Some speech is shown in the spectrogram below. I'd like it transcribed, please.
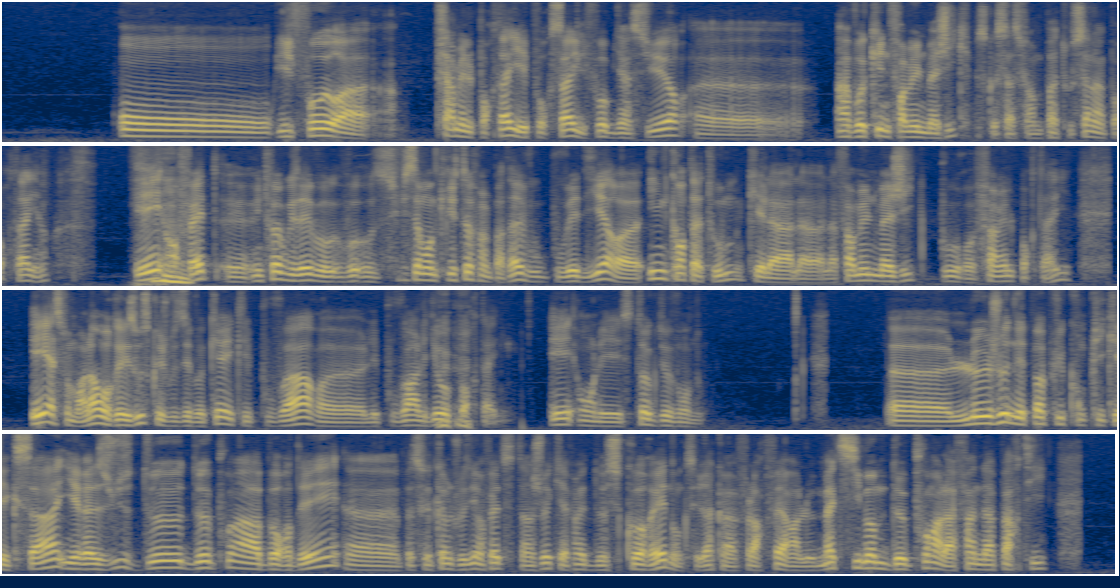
il faut euh, fermer le portail, et pour ça, il faut bien sûr invoquer une formule magique, parce que ça ne se ferme pas tout seul un portail. Hein. Et en fait, euh, une fois que vous avez suffisamment de cristaux dans le portail, vous pouvez dire euh, incantatum, qui est la, formule magique pour fermer le portail. Et à ce moment-là, on résout ce que je vous évoquais avec les pouvoirs, euh, les pouvoirs liés au portail. Et on les stocke devant nous. Le jeu n'est pas plus compliqué que ça. Il reste juste deux, points à aborder. parce que, comme je vous dis, en fait, c'est un jeu qui va permettre de scorer. Donc, c'est-à-dire qu'il va falloir faire le maximum de points à la fin de la partie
